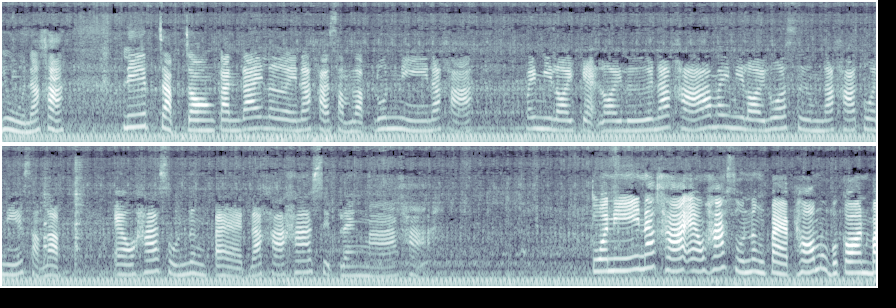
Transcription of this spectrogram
อยู่นะคะ รีบจับจองกันได้เลยนะคะสำหรับรุ่นนี้นะคะ ไม่มีรอยแกะรอยลื้อนะคะ ไม่มีรอยรั่วซึมนะคะ ตัวนี้สำหรับ L5018 นะคะ 50 แรงม้าค่ะ ตัวนี้นะคะ L5018 พร้อมอุปกรณ์ใบ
